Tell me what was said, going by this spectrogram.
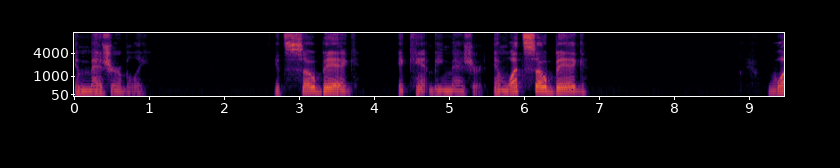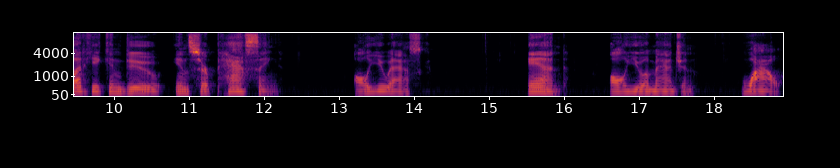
immeasurably. It's so big, it can't be measured. And what's so big? What he can do in surpassing all you ask and all you imagine. Wow.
